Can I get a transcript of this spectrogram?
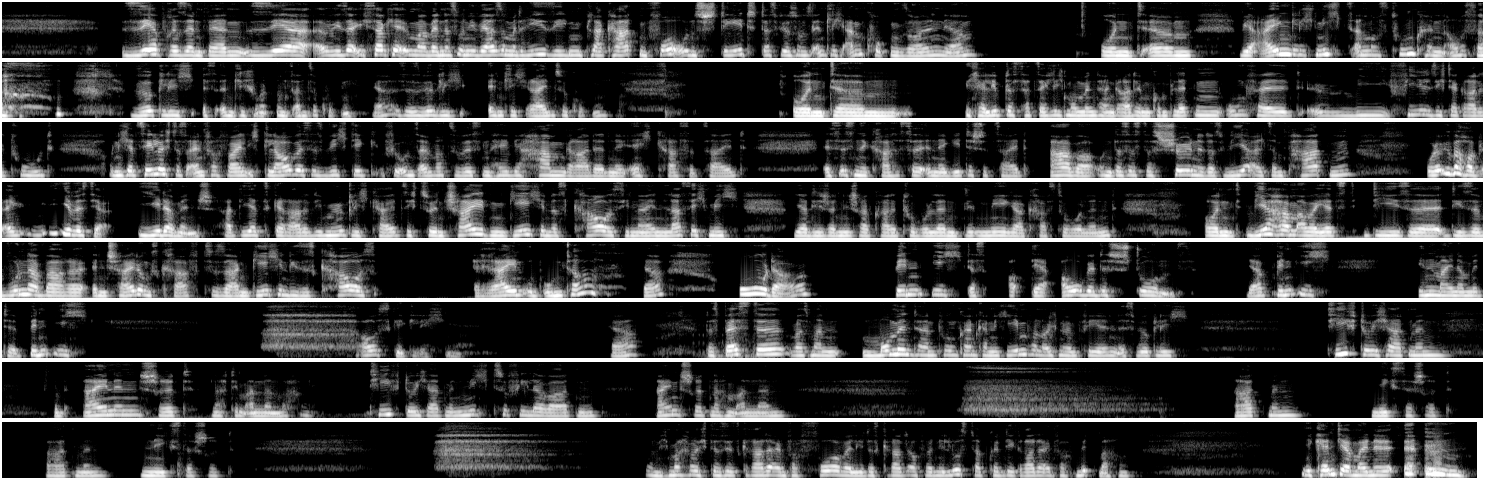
sehr präsent werden, sehr, wie sag, ich sage ja immer, wenn das Universum mit riesigen Plakaten vor uns steht, dass wir es uns endlich angucken sollen, ja. Und ähm, wir eigentlich nichts anderes tun können, außer wirklich es endlich uns anzugucken. Ja, es ist wirklich endlich reinzugucken. Und ähm, ich erlebe das tatsächlich momentan gerade im kompletten Umfeld, äh, wie viel sich da gerade tut. Und ich erzähle euch das einfach, weil ich glaube, es ist wichtig für uns einfach zu wissen, hey, wir haben gerade eine echt krasse Zeit. Es ist eine krasse energetische Zeit. Aber, und das ist das Schöne, dass wir als Empathen oder überhaupt, ihr wisst ja, jeder Mensch hat jetzt gerade die Möglichkeit, sich zu entscheiden, gehe ich in das Chaos hinein, lasse ich mich, ja, die Janine schreibt gerade turbulent, mega krass turbulent, und wir haben aber jetzt diese, diese wunderbare Entscheidungskraft zu sagen, gehe ich in dieses Chaos rein und unter, ja, oder bin ich das, der Auge des Sturms, ja, bin ich in meiner Mitte, bin ich ausgeglichen, ja. Das Beste, was man momentan tun kann, kann ich jedem von euch nur empfehlen, ist wirklich Tief durchatmen und einen Schritt nach dem anderen machen. Tief durchatmen, nicht zu viel erwarten, einen Schritt nach dem anderen. Atmen, nächster Schritt. Atmen, nächster Schritt. Und ich mache euch das jetzt gerade einfach vor, weil ihr das gerade, auch wenn ihr Lust habt, könnt ihr gerade einfach mitmachen. Ihr kennt ja meine,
